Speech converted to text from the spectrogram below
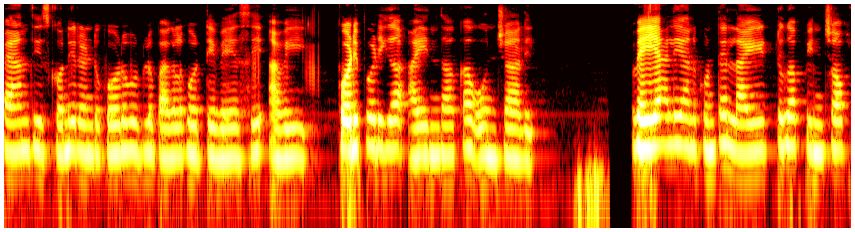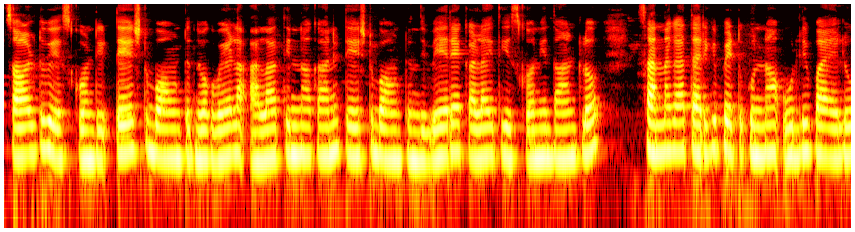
ప్యాన్ తీసుకొని రెండు కోడిగుడ్లు పగలగొట్టి వేసి అవి పొడి పొడిగా అయిందాక ఉంచాలి. వేయాలి అనుకుంటే లైట్గా పించ్ ఆఫ్ సాల్ట్ వేసుకోండి. టేస్ట్ బాగుంటుంది. ఒకవేళ అలా తిన్నా కానీ టేస్ట్ బాగుంటుంది. వేరే కళాయి తీసుకొని దాంట్లో సన్నగా తరిగి పెట్టుకున్న ఉల్లిపాయలు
